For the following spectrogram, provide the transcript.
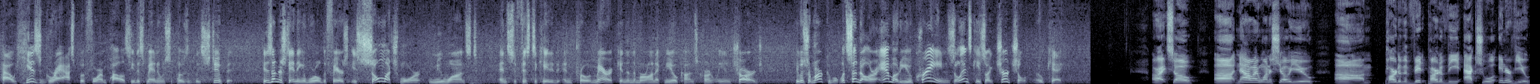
how his grasp of foreign policy, this man who was supposedly stupid, his understanding of world affairs is so much more nuanced and sophisticated and pro American than the moronic neocons currently in charge. It was remarkable. Let's send all our ammo to Ukraine. Zelensky's like Churchill. Okay. All right, so uh, now I want to show you um, part of the part of the actual interview.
